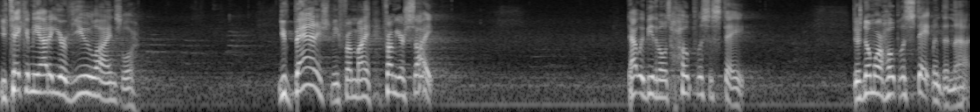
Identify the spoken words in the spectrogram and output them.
You've taken me out of your view lines, Lord. You've banished me from, my, from your sight. That would be the most hopeless estate. There's no more hopeless statement than that.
